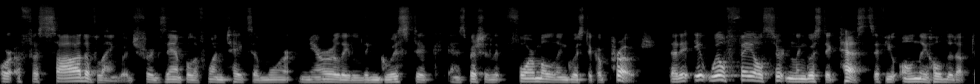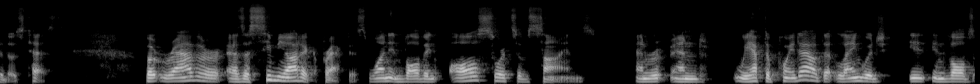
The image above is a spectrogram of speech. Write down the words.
or a facade of language. For example, if one takes a more narrowly linguistic and especially formal linguistic approach, that it, it will fail certain linguistic tests if you only hold it up to those tests. But rather as a semiotic practice, one involving all sorts of signs. And, and we have to point out that language involves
